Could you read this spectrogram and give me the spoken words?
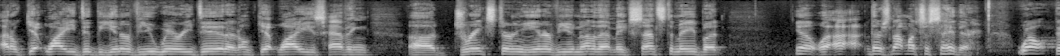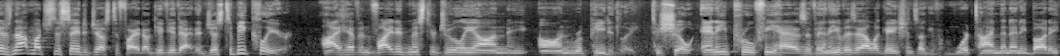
I don't get why he did the interview where he did. I don't get why he's having uh, drinks during the interview. None of that makes sense to me. But you know, I, there's not much to say there. Well, there's not much to say to justify it. I'll give you that. And just to be clear, I have invited Mr. Giuliani on repeatedly to show any proof he has of any of his allegations. I'll give him more time than anybody.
